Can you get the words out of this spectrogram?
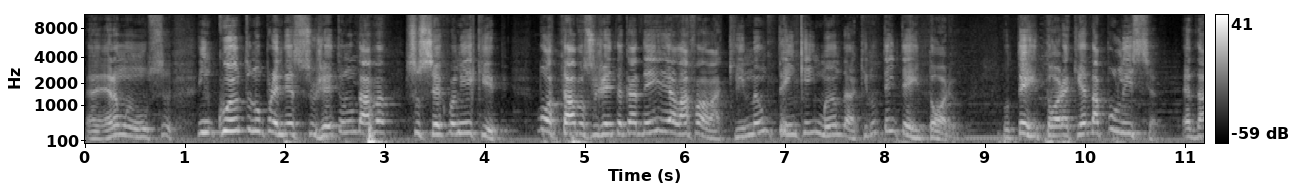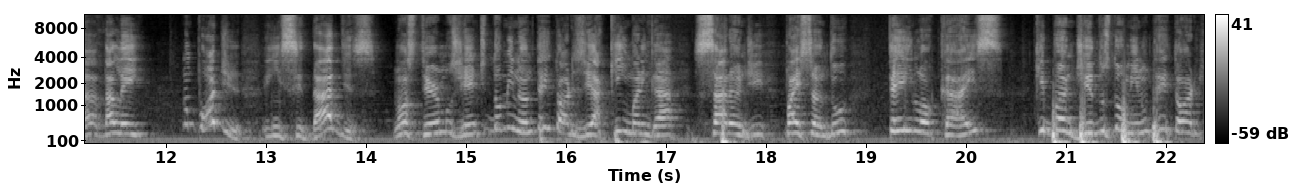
É, Era um, su- enquanto não prendesse o sujeito, eu não dava sossego para minha equipe. botava o sujeito na cadeia e ia lá e falava: aqui não tem quem manda, aqui não tem território. O território aqui é da polícia, é da, da lei. Não pode, em cidades, nós termos gente dominando territórios. E aqui em Maringá, Sarandi, Paysandu, tem locais que bandidos dominam territórios.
